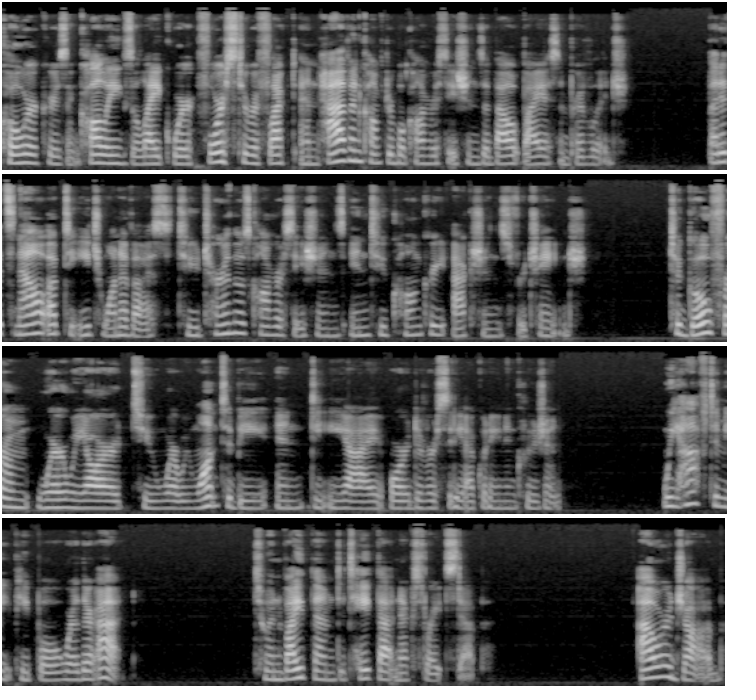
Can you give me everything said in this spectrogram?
Coworkers and colleagues alike were forced to reflect and have uncomfortable conversations about bias and privilege. But it's now up to each one of us to turn those conversations into concrete actions for change. To go from where we are to where we want to be in DEI or diversity, equity, and inclusion. We have to meet people where they're at, to invite them to take that next right step. Our job,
